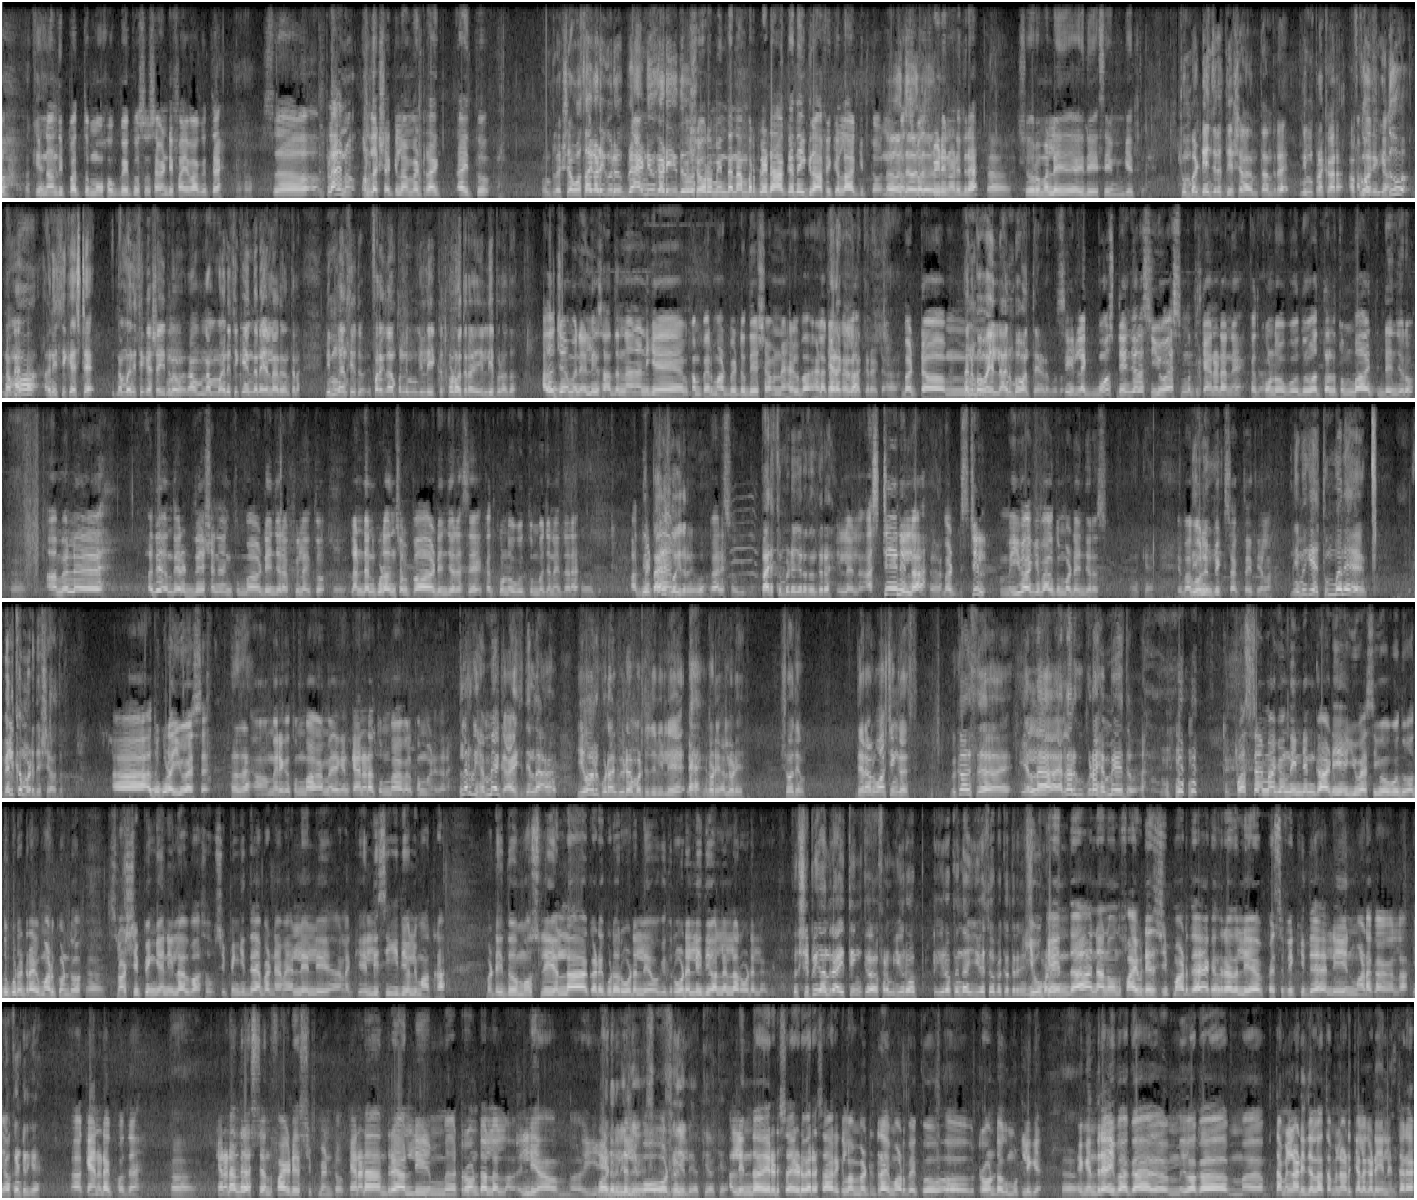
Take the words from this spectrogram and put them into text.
ಇನ್ನೊಂದು ಇಪ್ಪತ್ತು ಹೋಗಬೇಕು ಸೊ ಸೆವೆಂಟಿ ಫೈವ್ ಆಗುತ್ತೆ ಸೊ ಪ್ಲ್ಯಾನು ಒಂದು ಲಕ್ಷ ಕಿಲೋಮೀಟರ್ ಆಯಿತು. ಒಂದು ಲಕ್ಷ ಹೊಸ ಗಾಡಿ ಗುರು ಬ್ರ್ಯಾಂಡ್ ನ್ಯೂ ಗಾಡಿ ಇದು. ಶೋರೂಮ್ ಇಂದ ನಂಬರ್ ಪ್ಲೇಟ್ ಹಾಕದೆ ಈ ಗ್ರಾಫಿಕ್ ಎಲ್ಲ ಆಗಿತ್ತು. ಸ್ಪೀಡ್ ನೋಡಿದ್ರೆ ಶೋರೂಮ್ ಅಲ್ಲಿ ಇದೆ ಸೇಮ್ ಹಿಂಗೆ ಇತ್ತು. ತುಂಬಾ ಡೇಂಜರಸ್ ದೇಶ ಅಂತಂದ್ರೆ ನಿಮ್ ಪ್ರಕಾರ? ಅಫ್ಕೋರ್ಸ್ ಇದು ನಮ್ಮ ಅನಿಸಿಕೆ ಅಷ್ಟೇ. ನಮ್ಮ ಅನಿಸಿಕೆ ಅಷ್ಟೇ. ಇದು ನಮ್ಮ ನಮ್ಮ ಅನಿಸಿಕೆಯಿಂದನೇ ಎಲ್ಲರೂ ಅಂತಲ್ಲ ನಿಮ್ಗೆ ಅನ್ಸಿದ್ದು? ಫಾರ್ ಎಕ್ಸಾಂಪಲ್ ನಿಮ್ಗೆ ಇಲ್ಲಿ ಕತ್ಕೊಂಡು ಹೋದ್ರೆ ಎಲ್ಲಿ ಬರೋದು ಅದು? ಜರ್ಮನಿಯಲ್ಲಿ ಸೊ ಅದನ್ನ ನನಗೆ ಕಂಪೇರ್ ಮಾಡ್ಬಿಟ್ಟು ದೇಶವನ್ನ ಹೇಳ್ಬ ಹೇಳಕ್ಕಾಗಲ್ಲ ಕರೆಕ್ಟ್ ಬಟ್ ಅನುಭವ ಇಲ್ಲ ಅನುಭವ ಅಂತ ಹೇಳ್ಬೋದು. Like most dangerous U S ಮತ್ತು ಕೆನಡಾನೇ ಕತ್ಕೊಂಡು ಹೋಗೋದು ಅದೆಲ್ಲ ತುಂಬಾ ಡೇಂಜರು ಆಮೇಲೆ ಅದೇ ಒಂದೆರಡು ದೇಶನೇ ನಂಗೆ ತುಂಬಾ ಡೇಂಜರ್ ಫೀಲ್ ಆಯ್ತು. ಲಂಡನ್ ಕೂಡ ಒಂದು ಸ್ವಲ್ಪ ಡೇಂಜರಸ್ ಕತ್ಕೊಂಡು ಹೋಗೋದು ತುಂಬಾ ಜನ ಇದ್ದಾರೆ. ಪ್ಯಾರಿಸ್ ಹೋಗಿದ್ರೆ ನೀವು? ಪ್ಯಾರಿಸ್ ಹೋಗಿದ್ದೆ. ಪ್ಯಾರಿಸ್ ತುಂಬಾ ಡೇಂಜರಸ್ ಅಂತಾರೆ? ಇಲ್ಲ ಇಲ್ಲ. ಅಷ್ಟೇನಿಲ್ಲ ಬಟ್ ಸ್ಟಿಲ್ ಇವಾಗ ಇವಾಗ ತುಂಬಾ ಡೇಂಜರಸ್ ಓಕೆ ಇವಾಗ ಒಲಿಂಪಿಕ್ಸ್ ಆಗ್ತೈತಿ ಅಲ್ಲ ನಿಮಗೆ ತುಂಬಾನೇ ವೆಲ್ಕಮ್ ಮಾಡಿದ ದೇಶ ಯಾವುದು? ಅದು ಕೂಡ ಯು ಎಸ್ ಎ ಹೌದಾ? ಅಮೆರಿಕ ತುಂಬಾ ಅಮೆರಿಕನ್ ಕೆನಡಾ ತುಂಬಾ ವೆಲ್ಕಮ್ ಮಾಡಿದ್ದಾರೆ. ಎಲ್ಲರಿಗೂ ಹೆಮ್ಮೆ ಗಾಯ್ಸ್ ಇದೆಲ್ಲ ಇವಾಗಲೂ ಕೂಡ ವಿಡಿಯೋ ಮಾಡ್ತಿದ್ದೀವಿ ಇಲ್ಲಿ. ನೋಡಿ ಅಲ್ಲಿ ನೋಡಿ. Show they've there all watching us because ಎಲ್ಲ ಎಲ್ಲರಿಗೂ ಕೂಡ ಹೆಮ್ಮೆ ಇದು. ಫಸ್ಟ್ ಟೈಮ್ ಆಗಿ ಒಂದು ಇಂಡಿಯನ್ ಗಾಡಿ ಯು ಎಸ್ಗೆ ಹೋಗೋದು ಅದು ಕೂಡ ಡ್ರೈವ್ ಮಾಡ್ಕೊಂಡು. ಇಟ್ಸ್ ನಾಟ್ ಶಿಪ್ಪಿಂಗ್ ಏನಿಲ್ಲ ಅಲ್ವಾ? ಸೊ ಶಿಪ್ಪಿಂಗ್ ಇದೆ ಬಟ್ ಅಲ್ಲಿ ಎಲ್ಲಿ ಲೈಕ್ ಎಲ್ಲಿ ಸಿ ಇದೆಯೋ ಅಲ್ಲಿ ಮಾತ್ರ. ಬಟ್ ಇದು ಮೋಸ್ಟ್ಲಿ ಎಲ್ಲ ಕಡೆ ಕೂಡ ರೋಡಲ್ಲೇ ಹೋಗಿದ್ದು. ರೋಡಲ್ಲಿ ಇದೆಯೋ ಅಲ್ಲೆಲ್ಲ ರೋಡಲ್ಲೇ ಹೋಗಿದ್ದು. ಶಿಪ್ಪಿಂಗ್ ಅಂದ್ರೆ ಐ ಥಿಂಕ್ ಫ್ರಮ್ ಯುರೋಪ್ ಇಂದ ಯು ಎಸ್ ಹೋಗ್ಬೇಕಾದ್ರೆ ನೀವು ಯು ಕೆ ಇಂದ ನಾನು ಒಂದು ಫೈವ್ ಡೇಸ್ ಶಿಪ್ ಮಾಡಿದೆ. ಯಾಕಂದ್ರೆ ಅದರಲ್ಲಿ ಪೆಸಿಫಿಕ್ ಇದೆ ಅಲ್ಲಿ ಏನು ಮಾಡೋಕ್ಕಾಗಲ್ಲ. ಯಾವ ಕಂಟ್ರಿಗೆ ಕೆನಡಾಕ್ಕೆ ಹೋದೆ. ಹಾಂ. ಕೆನಡಾ ಅಂದ್ರೆ ಅಷ್ಟೇ ಒಂದು ಫೈವ್ ಡೇಸ್ ಶಿಪ್ಮೆಂಟ್ ಕೆನಡಾ ಅಂದ್ರೆ ಅಲ್ಲಿ ಟೊರೊಂಟೊ ಅಲ್ಲಲ್ಲ ಇಲ್ಲಿ ಅಲ್ಲಿಂದ ಎರಡು ಎರಡೂವರೆ ಸಾವಿರ ಕಿಲೋಮೀಟರ್ ಡ್ರೈವ್ ಮಾಡಬೇಕು ಟೊರೊಂಟೋಗೆ ಮುಟ್ಲಿಗೆ ಹೆಂಗಂದ್ರೆ ಇವಾಗ ಇವಾಗ ತಮಿಳ್ನಾಡು ಇದೆಯಲ್ಲ ತಮಿಳ್ನಾಡು ಕೆಳಗಡೆ ಏನ್ ಹೇಳ್ತಾರೆ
